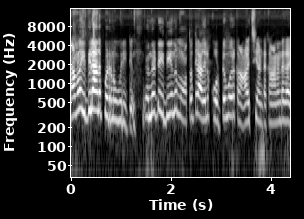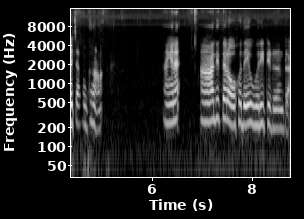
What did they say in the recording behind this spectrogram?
നമ്മൾ ഇതിലാണ് പെടുന്ന ഊരിയിട്ട്. എന്നിട്ട് ഇതിൽ നിന്ന് മൊത്തത്തിൽ അതിൽ കൊട്ടുമ്പോൾ ഒരു കാഴ്ചയാണ് ട്ടോ. കാണേണ്ട കാഴ്ച നമുക്ക് കാണാം. അങ്ങനെ ആദ്യത്തെ റോഹുദയെ ഊരിയിട്ടിടുന്നുണ്ട്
